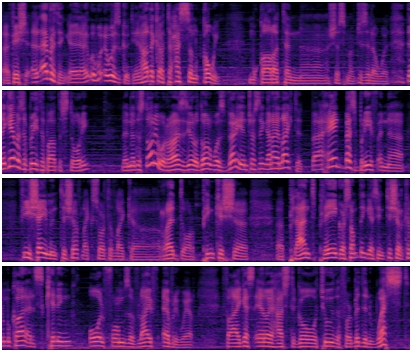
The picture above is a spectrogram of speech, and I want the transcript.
uh, fish everything uh, it was good يعني هذا كان تحسن قوي مقارنه آه، شو اسمه الجزء الاول they gave us a brief about the story لان the story of Horizon Zero Dawn was very interesting and I liked it فالحين بس بريف انه في شيء منتشر like sort of like a red or pinkish uh, uh, plant plague or something yes ينتشر كل مكان and it's killing all forms of life everywhere ف I guess Aloy has to go to the Forbidden West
